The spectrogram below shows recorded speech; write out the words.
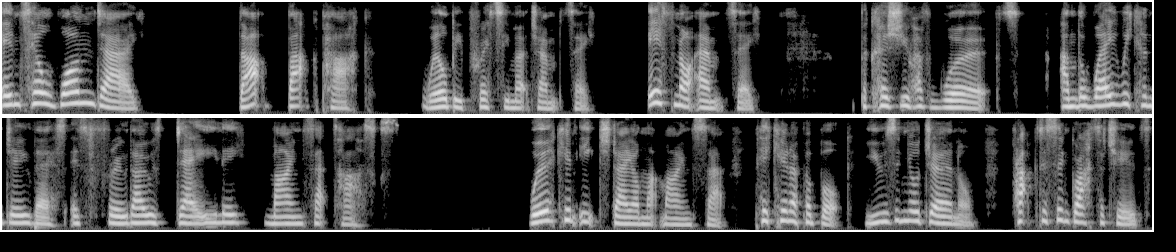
until one day that backpack will be pretty much empty, if not empty, because you have worked and the way we can do this is through those daily mindset tasks. Working each day on that mindset, picking up a book, using your journal, practicing gratitudes,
